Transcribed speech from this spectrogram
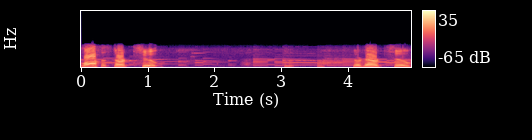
Lost is third two. They're there too.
